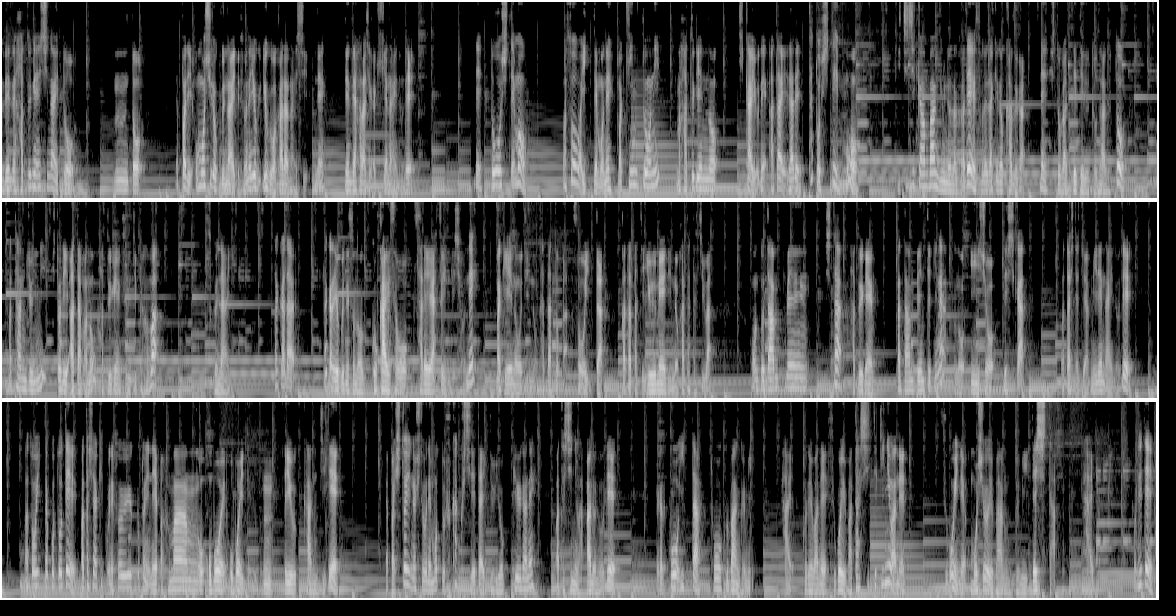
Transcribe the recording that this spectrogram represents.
全然発言しないと、うんと、やっぱり面白くないですよね。よくよくわからないし、ね。全然話が聞けないので。で、どうしても、まあ、そうは言ってもね、まあ、均等に、発言の機会をね、与えられたとしても、1時間番組の中でそれだけの数が、ね、人が出てるとなると、まあ、単純に1人頭の発言する時間は少ない。だから、だからよくね、その誤解想されやすいんでしょうね。まあ、芸能人の方とか、そういった方たち、有名人の方たちは、本当断片した発言、まあ、断片的なその印象でしか私たちは見れないので、まあ、そういったことで、私は結構ね、そういうことにね、やっぱ不満を覚え覚えてる、うん、っていう感じで、やっぱ一人の人をね、もっと深く知りたいっていう欲求がね、私にはあるので、だからこういったトーク番組、はい、これはね、すごい私的にはね、すごいね、面白い番組でした。はい。それで、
